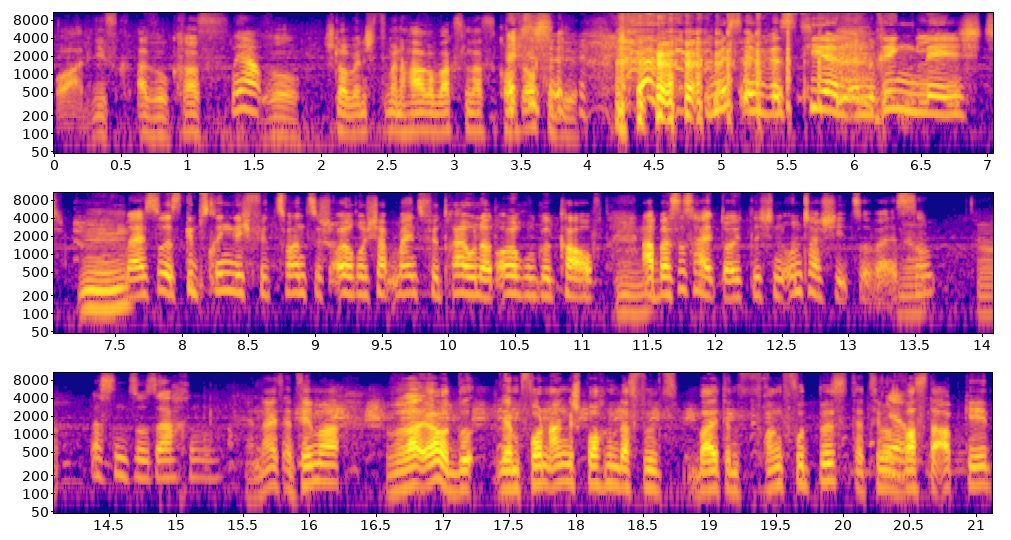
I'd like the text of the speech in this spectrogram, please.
boah, die ist also krass. Ja. So, ich glaube, wenn ich jetzt meine Haare wachsen lasse, komme ich auch zu dir. Du musst investieren in Ringlicht. Mhm. Weißt du, es gibt Ringlicht für 20 Euro. Ich habe meins für 300 Euro gekauft. Aber es ist halt deutlich ein Unterschied, so weißt Mhm. Ja, du. ja. Das sind so Sachen. Ja, nice. Erzähl mal, ja, du, wir haben vorhin angesprochen, dass du bald in Frankfurt bist. Erzähl mal, was da abgeht.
